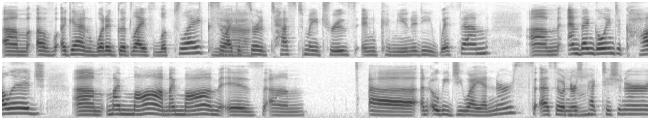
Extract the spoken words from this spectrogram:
um, of again what a good life looked like so yeah. i could sort of test my truths in community with them um, and then going to college um, my mom my mom is um, uh, an OBGYN nurse, uh, so a mm-hmm. nurse practitioner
